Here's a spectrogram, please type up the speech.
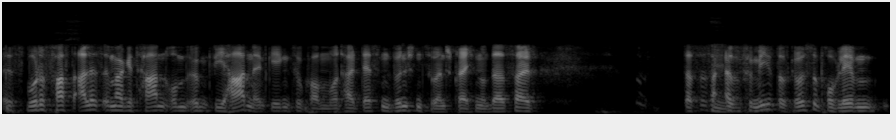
es wurde fast alles immer getan, um irgendwie Harden entgegenzukommen und halt dessen Wünschen zu entsprechen. Und das ist halt, das ist, hm. also für mich ist das größte Problem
